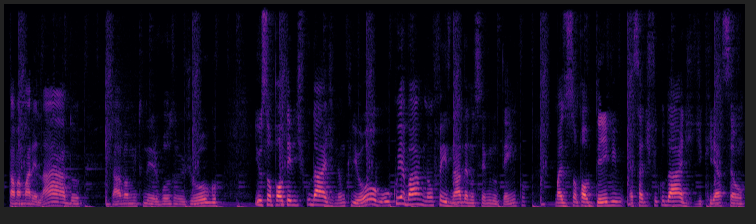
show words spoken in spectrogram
estava amarelado, estava muito nervoso no jogo. E o São Paulo teve dificuldade, não criou. O Cuiabá não fez nada no segundo tempo, mas o São Paulo teve essa dificuldade de criação.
